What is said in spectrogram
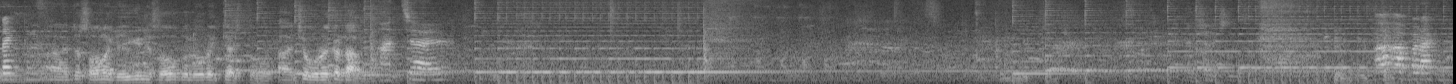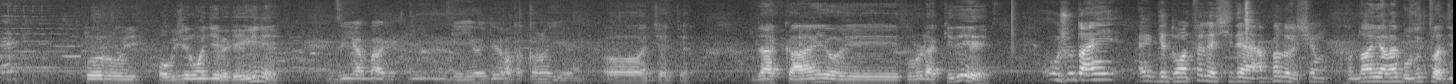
দেখতাম আচ্ছা একটু আচ্ছা ওরা কাটাবে আচ্ছা। তোর ওই অফিসের গিয়ে গিয়ে জি আব্বা গেই হইতে হতক্ষণ হইয়ে ও আচ্ছা আচ্ছা। যাক কাই ওই তোর ডাকি দিয়ে। ওষুধ আই গে দোয়াত ফেলে সিধে আব্বা লইছিম না জানাই বুঝতে পারছি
